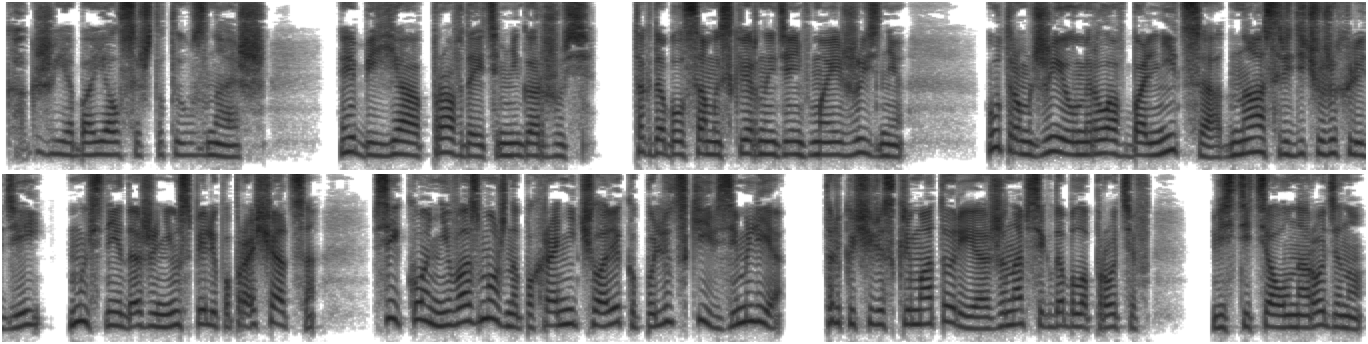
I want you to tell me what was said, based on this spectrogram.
«Как же я боялся, что ты узнаешь. Эбби, я правда этим не горжусь. Тогда был самый скверный день в моей жизни. Утром Джия умерла в больнице, одна, среди чужих людей. Мы с ней даже не успели попрощаться». В Сейко невозможно похоронить человека по-людски в земле. Только через крематорий, а жена всегда была против. Вести тело на родину.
